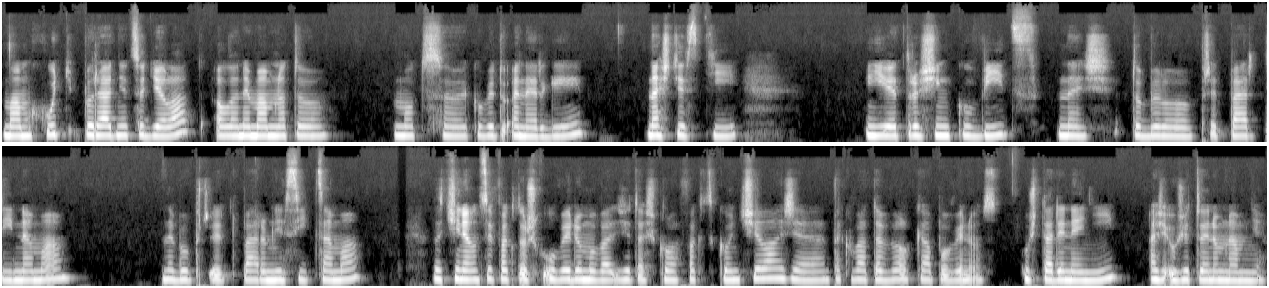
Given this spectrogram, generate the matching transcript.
mám chuť pořád něco dělat, ale nemám na to moc jakoby tu energii. Naštěstí je trošinku víc, než to bylo před pár týdnama nebo před pár měsícama. Začínám si fakt trošku uvědomovat, že ta škola fakt skončila, že taková ta velká povinnost už tady není a že už je to jenom na mě.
